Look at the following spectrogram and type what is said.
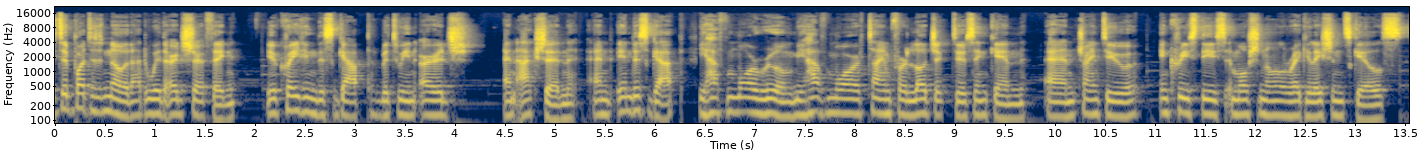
it's important to know that with urge surfing, you're creating this gap between urge and action. And in this gap, you have more room, you have more time for logic to sink in and trying to increase these emotional regulation skills.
